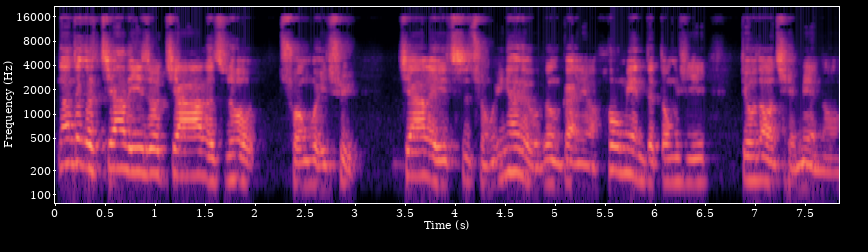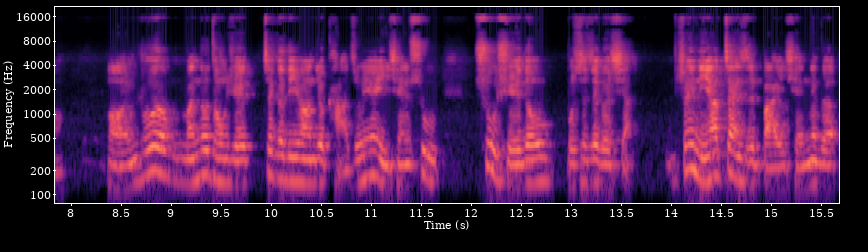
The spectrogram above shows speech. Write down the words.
那这个加的意思说加了之后存回去。加了一次存，应该有这种概念。后面的东西丢到前面哦，哦，不过蛮多同学这个地方就卡住，因为以前数数学都不是这个想，所以你要暂时把以前那个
